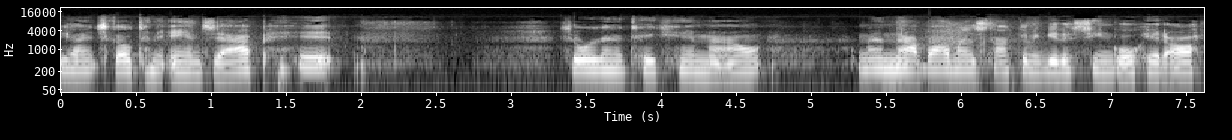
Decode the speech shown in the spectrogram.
Giant Skeleton and Zap hit. So we're going to take him out. And then that is not going to get a single hit off.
